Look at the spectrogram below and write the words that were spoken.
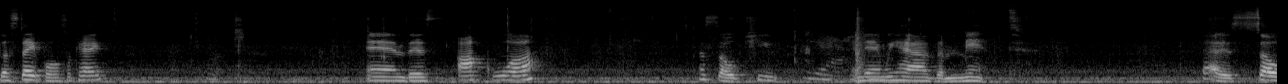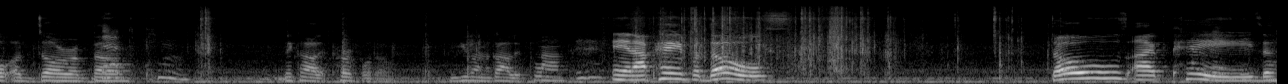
the staples, okay? And this aqua. That's so cute. Yeah. And then we have the mint. That is so adorable. They call it purple though. You're gonna call it plum. Mm -hmm. And I paid for those. Those I paid.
